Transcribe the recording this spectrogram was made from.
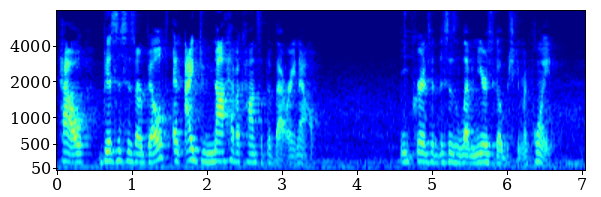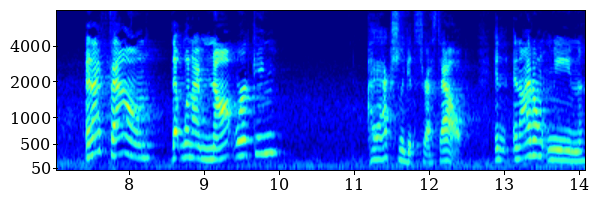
how businesses are built and I do not have a concept of that right now. Granted, this is 11 years ago, but you get my point. And I found that when I'm not working, I actually get stressed out. And and I don't mean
